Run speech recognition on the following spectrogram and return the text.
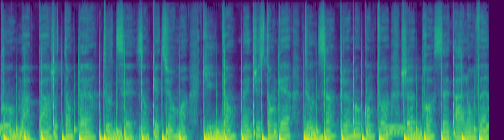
Pour ma part, je tempère toutes ces enquêtes sur moi qui t'emmènent juste en guerre, tout simplement contre toi. Je procède à l'envers,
